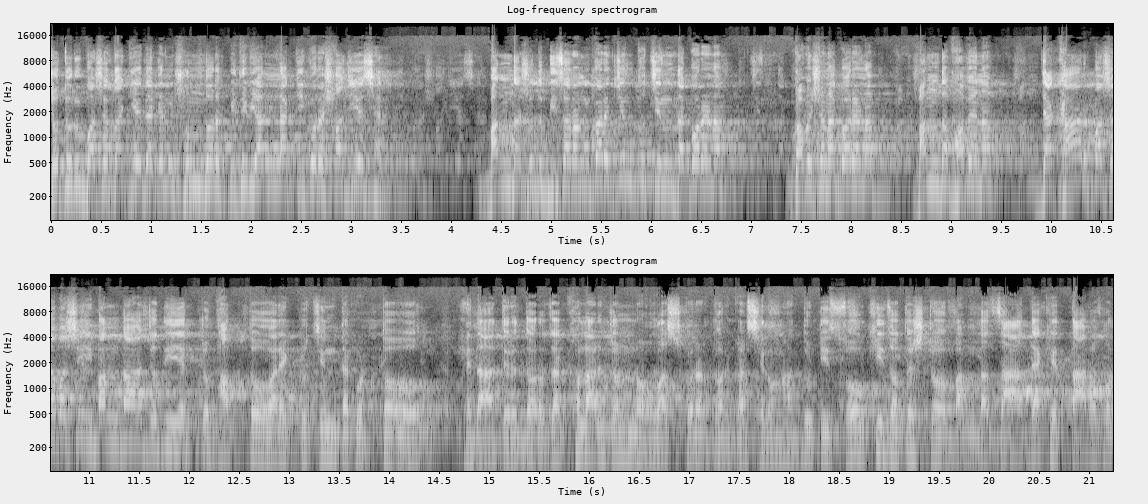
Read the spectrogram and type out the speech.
চতুর্পাশে তাকিয়ে দেখেন সুন্দর পৃথিবী আল্লাহ কি করে সাজিয়েছেন। বান্দা শুধু বিচারণ করে, কিন্তু চিন্তা করে না, গবেষণা করে না, বান্দা ভাবে না। দেখার পাশাপাশি বান্দা যদি একটু ভাবতো আর একটু চিন্তা করত হেদাতের দরজা খোলার জন্য ওয়াজ করার দরকার ছিল না। দুটি চৌকি যথেষ্ট, বান্দা যা দেখে তার উপর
